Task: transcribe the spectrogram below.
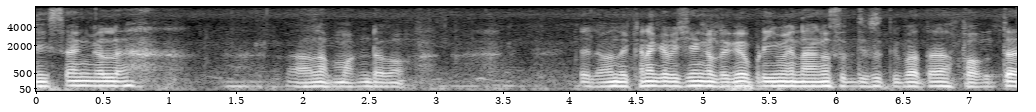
நிசங்கல ஆல மண்டபம். இதில் வந்து கணக்க விஷயங்கள் இருக்குது எப்படியுமே நாங்கள் சுற்றி சுற்றி பார்த்தா பௌத்த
